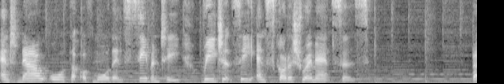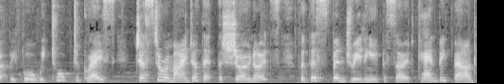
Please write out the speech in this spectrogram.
and now author of more than 70 Regency and Scottish romances. But before we talk to Grace, just a reminder that the show notes for this binge reading episode can be found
